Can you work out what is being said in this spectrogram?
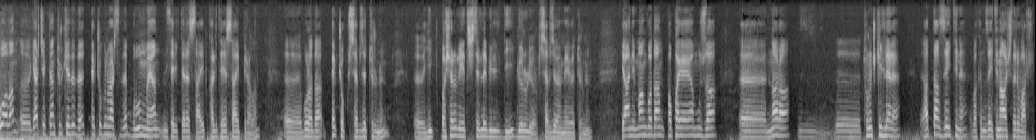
Bu alan e, gerçekten Türkiye'de de pek çok üniversitede bulunmayan niteliklere sahip, kaliteye sahip bir alan. E, burada pek çok sebze türünün e, başarılı yetiştirilebildiği görülüyor sebze ve meyve türünün. Yani mangodan papayaya, muza, nara, turunçgillere, hatta zeytine, bakın zeytin ağaçları var.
